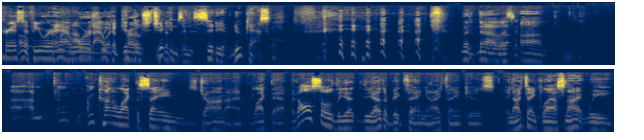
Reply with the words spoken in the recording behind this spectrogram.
Chris, if you were in Man, my ward, wish I, would could get those approach the- chickens in the city of Newcastle. but no, No, listen. um, I'm I'm, I'm kind of like the same as John. I would like that, but also the the other big thing I think is, and I think last night we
